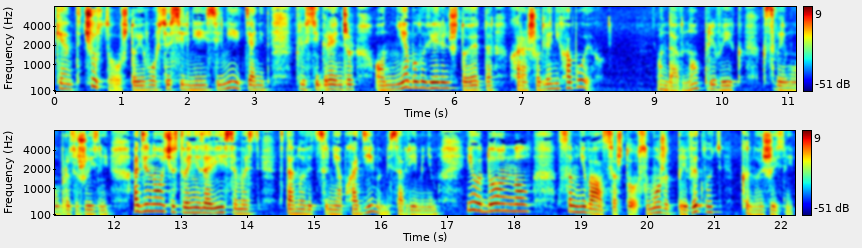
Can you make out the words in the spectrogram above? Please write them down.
Кент чувствовал, что его все сильнее и сильнее тянет к Люси Грейнджер, он не был уверен, что это хорошо для них обоих. Он давно привык к своему образу жизни. Одиночество и независимость становятся необходимыми со временем, и О'Доннелл сомневался, что сможет привыкнуть к иной жизни.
